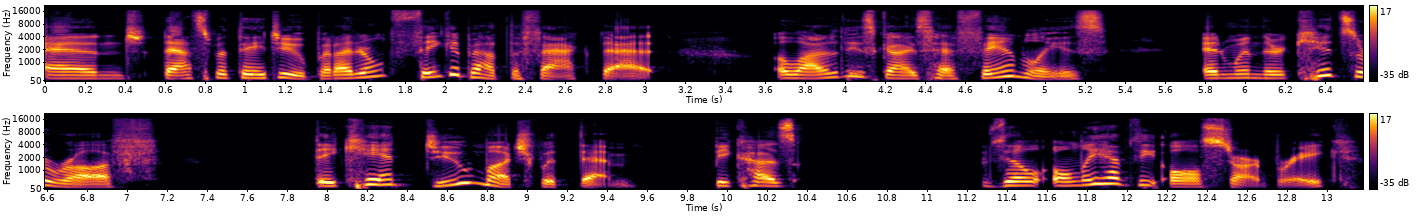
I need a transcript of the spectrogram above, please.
and that's what they do. But I don't think about the fact that a lot of these guys have families and when their kids are off, they can't do much with them because they'll only have the All Star break,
